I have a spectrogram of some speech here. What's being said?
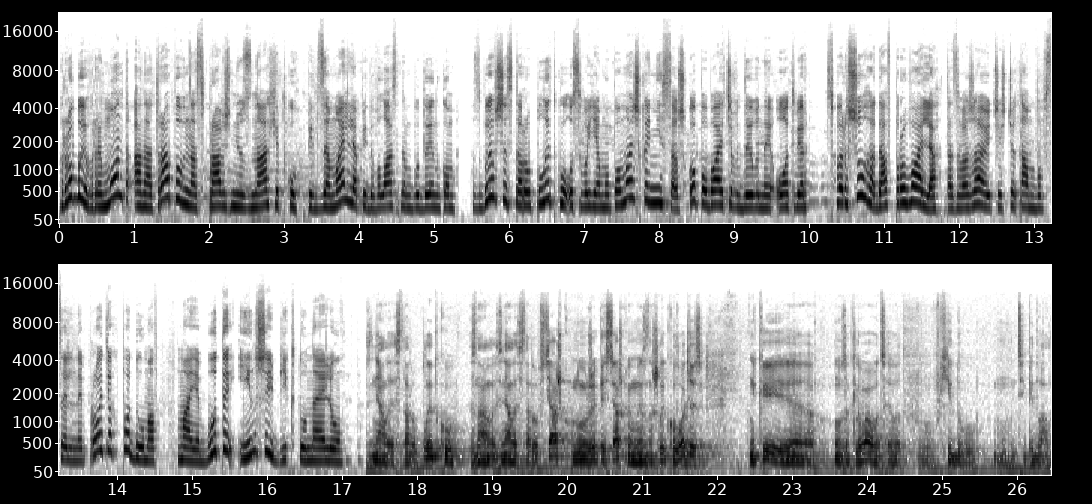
Робив ремонт, а натрапив на справжню знахідку – підземелля під власним будинком. Збивши стару плитку у своєму помешканні, Сашко побачив дивний отвір. Спершу гадав провалля, та зважаючи, що там був сильний протяг, подумав – має бути інший бік тунелю. Зняли стару плитку, зняли, стару стяжку. Ну, вже під стяжкою ми знайшли колодязь, який е, ну, закривав оцей от вхід у ці підвали.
